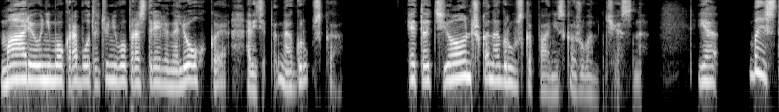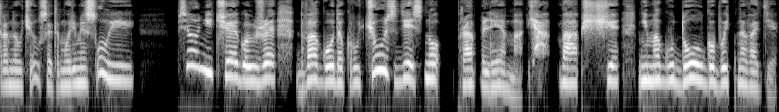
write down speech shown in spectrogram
Марио не мог работать, у него прострелена легкая, а ведь это нагрузка. Это тёншка нагрузка, пани, скажу вам честно. Я быстро научился этому ремеслу и все ничего, уже два года кручусь здесь, но проблема. Я вообще не могу долго быть на воде.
